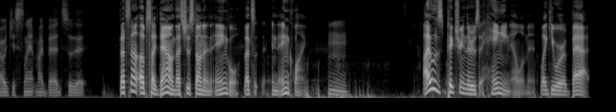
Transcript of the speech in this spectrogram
I would just slant my bed so that That's not upside down. That's just on an angle. That's an incline. hmm. I was picturing there was a hanging element, like you were a bat.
